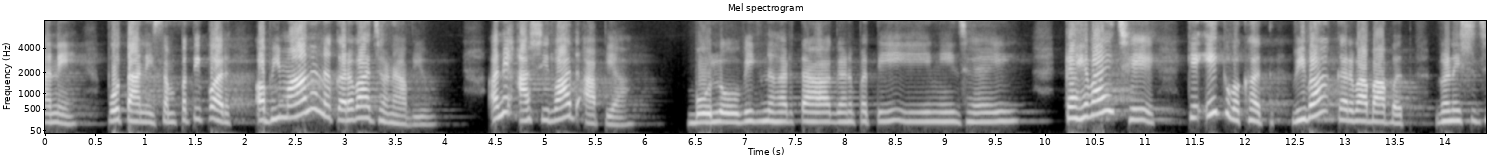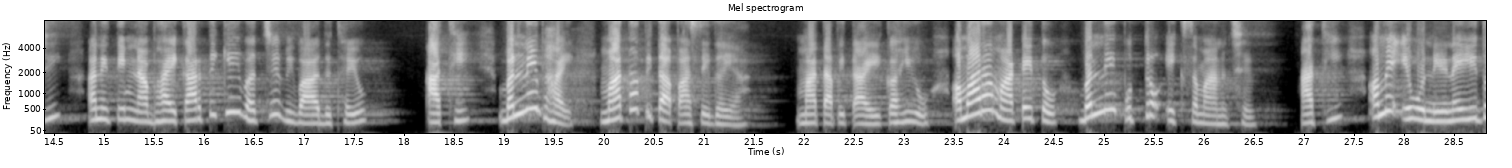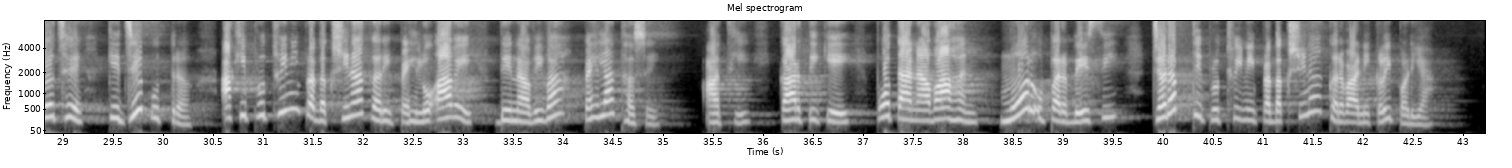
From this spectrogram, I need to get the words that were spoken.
અને પોતાની સંપત્તિ પર અભિમાન ન કરવા જણાવ્યું અને આશીર્વાદ આપ્યા. બોલો વિઘ્નહર્તા ગણપતિની જય. કહેવાય છે કે એક વખત વિવાહ કરવા બાબત ગણેશજી અને તેમના ભાઈ કાર્તિકેય વચ્ચે વિવાદ થયો. આથી બંને ભાઈ માતા પિતા પાસે ગયા. માતા પિતાએ કહ્યું, અમારા માટે તો બંને પુત્રો એક સમાન છે. આથી અમે એવો નિર્ણય લીધો છે કે જે પુત્ર આખી પૃથ્વીની પ્રદક્ષિણા કરી પહેલો આવે તેના વિવાહ પહેલા થશે. આથી કાર્તિકે પોતાના વાહન મોર ઉપર બેસી ઝડપથી પૃથ્વીની પ્રદક્ષિણા કરવા નીકળી પડ્યા.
